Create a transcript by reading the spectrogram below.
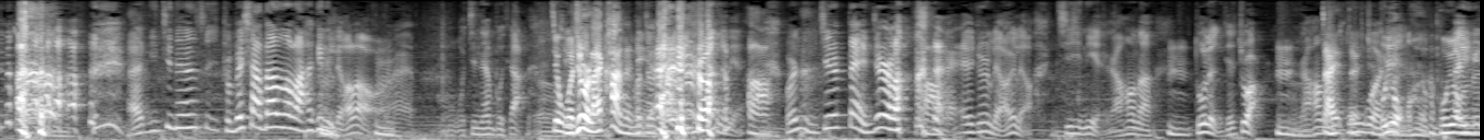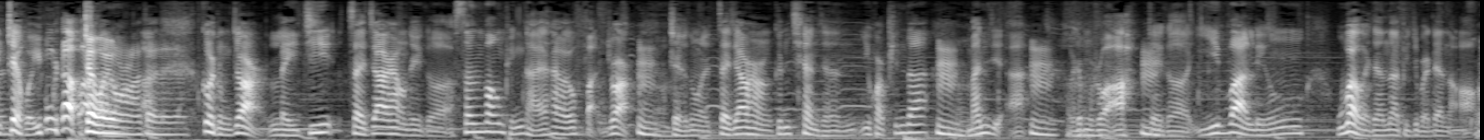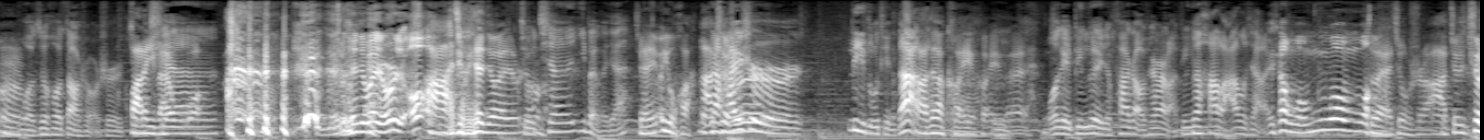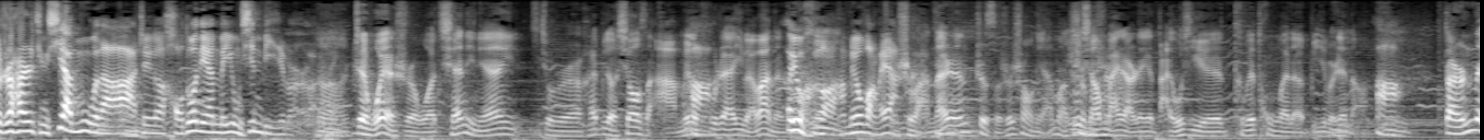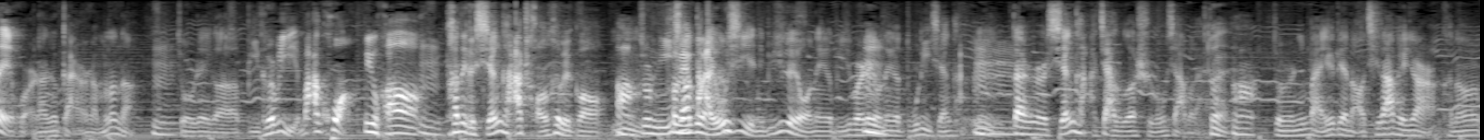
哎，你今天是准备下单了吗？还跟你聊聊。我说嗯哎，不我今天不下，嗯。就我就是来看看你。就看看你。啊，我说你们今儿戴眼镜了，啊。哎，跟人聊一聊，激起你，然后呢，嗯。多领些券儿，嗯，然后呢通过不用 不用哎，这回用上了，这回用上了，啊。对对对，各种券儿累积，再加上这个三方平台它要有返券儿，嗯。这个东西，再加上跟倩倩一块儿拼单嗯。满减，嗯。我这么说啊，嗯。这个一万零五百块钱的笔记本电脑，嗯。我最后到手是花了150 9九千九百九十九，啊，九千九百九十九千一百块钱，九千，哎呦呵，那还是力度挺大啊，的。对，可以可以可以。我给斌哥已经发照片了，斌哥哈喇子下来让我摸摸。对，就是啊，就确实还是挺羡慕的啊。这个好多年没用新笔记本了。嗯，这我也是，我前几年就是还比较潇洒，没有负债一百万的时候，哎呦呵，没有网恋是吧？男人至死是少年嘛，是都想是买点这个打游戏特别痛快的笔记本电脑。啊？但是那会儿呢，就赶上什么了呢？嗯，就是这个比特币挖矿，哎呦呵，哦嗯它那个显卡炒得特别高，啊，就是你想打游戏，你必须得有那个笔记本得有那个独立显卡，嗯，但是显卡价格始终下不来。对，啊，就是你买一个电脑，其他配件儿可能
